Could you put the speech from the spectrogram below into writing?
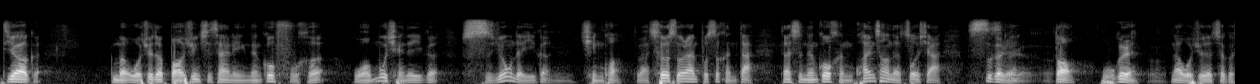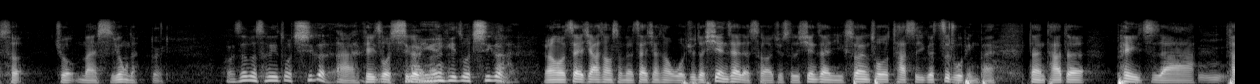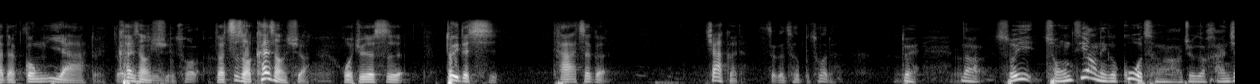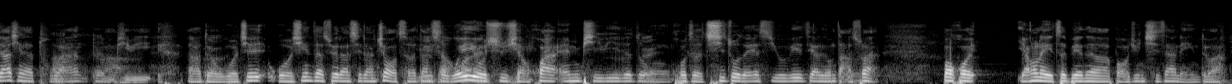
第二个，那么我觉得宝骏七三零能够符合我目前的一个使用的一个情况，对吧？车虽然不是很大，但是能够很宽敞的坐下四个人到。五个人，那我觉得这个车就蛮实用的。对，我这个车可以坐七个人。啊，可以坐七个人。满员可以坐七个人。然后再加上什么？再加上我觉得现在的车，就是现在你虽然说它是一个自主品牌，但它的配置啊，它的工艺啊，看上去不错了。对，至少看上去啊，我觉得是对得起它这个价格的。这个车不错的。对。那所以从这样的一个过程啊，就是韩家现在途安对吧？MPV 啊，对我这我现在虽然是一辆轿车，但是我也有去想换 MPV 这种或者七座的 SUV 这样一种打算，包括杨磊这边的宝骏七三零对吧？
